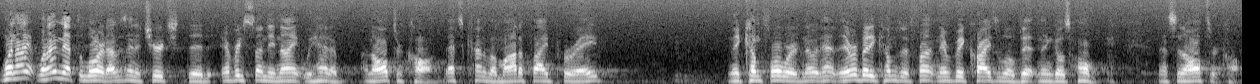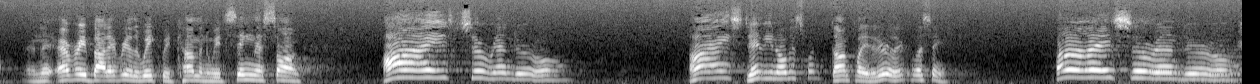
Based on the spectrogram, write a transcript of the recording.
When I, when I met the Lord, I was in a church that every Sunday night we had a, an altar call. That's kind of a modified parade. And they come forward, and everybody comes to the front, and everybody cries a little bit, and then goes home. That's an altar call. And every, about every other week we'd come and we'd sing this song, I surrender all. I, do you know this one? Don played it earlier. Let's sing it. I surrender all.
